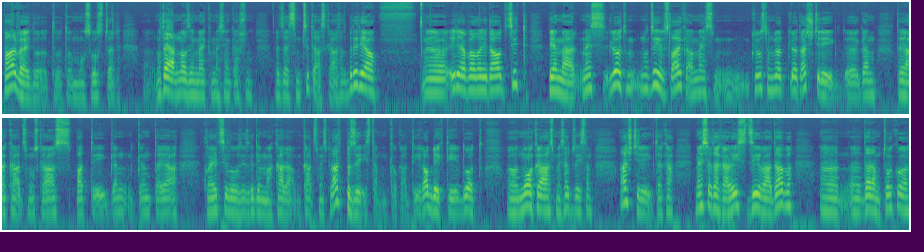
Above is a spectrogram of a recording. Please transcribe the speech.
pārveido to, to mūsu uztveri. Uh, nu, tā nozīmē, ka mēs vienkārši viņu redzēsim citās krāsās. Bet ir jau Uh, ir jau arī daudz citu piemēru. Mēs ļoti nu, dzīves laikā kļūstam ļoti, ļoti atšķirīgi. Uh, gan tajā, kādas mums krāsas patīk, gan, gan tajā, kleitas ilūzijas gadījumā, kādā, kādas mēs pat atpazīstam, kaut kādu tīri objektīvu dotu uh, nokrāsu, mēs atpazīstam atšķirīgi. Mēs jau tā kā visi dzīvā daba uh, darām to, ko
